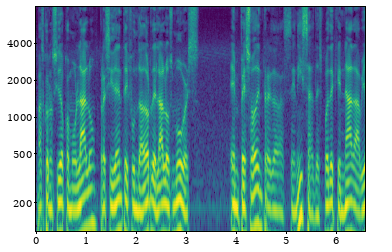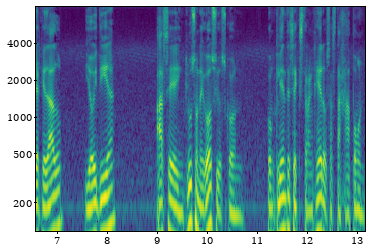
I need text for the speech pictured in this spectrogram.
más conocido como Lalo, presidente y fundador de Lalo's Movers. Empezó entre las cenizas después de que nada había quedado y hoy día hace incluso negocios con, con clientes extranjeros hasta Japón.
